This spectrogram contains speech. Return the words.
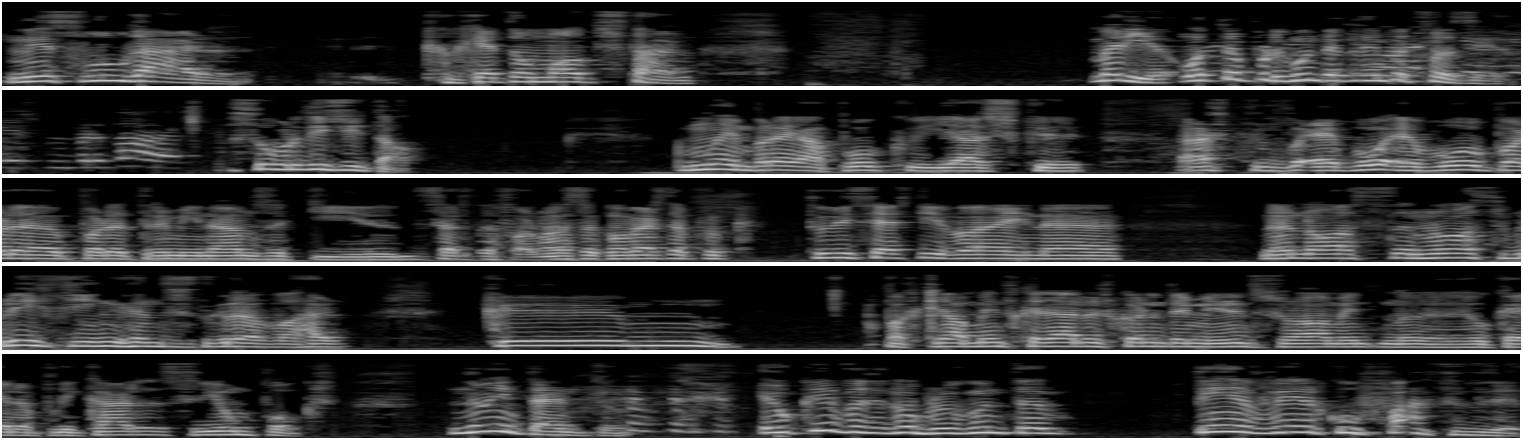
nesse lugar que, é tão mal de estar. Maria, outra pergunta que tenho para te fazer É verdade. sobre o digital. Que me lembrei há pouco e acho que, acho que é boa, é boa para, para terminarmos aqui, de certa forma, essa conversa, porque tu disseste e bem na, na nossa, no nosso briefing antes de gravar que, hum, que realmente, se calhar, os 40 minutos normalmente eu quero aplicar seriam poucos. No entanto, eu queria fazer uma pergunta tem a ver com o facto de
